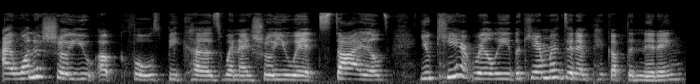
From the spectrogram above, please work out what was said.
I want to show you up close because when I show you it styled, you can't really, the camera didn't pick up the knitting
